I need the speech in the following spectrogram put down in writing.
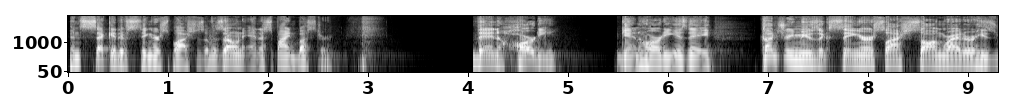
consecutive stinger splashes of his own, and a spinebuster. Then Hardy, again, Hardy is a country music singer slash songwriter. He's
